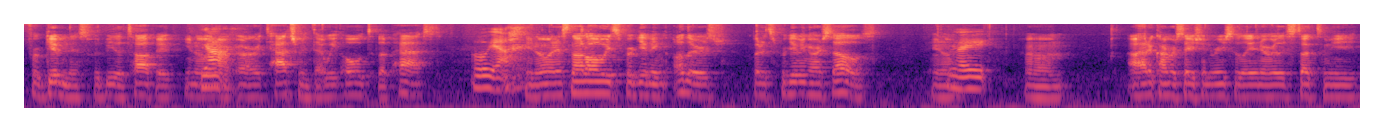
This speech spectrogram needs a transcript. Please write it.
forgiveness would be the topic. You know, Yeah. our, our attachment that we hold to the past. Oh yeah. You know, and it's not always forgiving others, but it's forgiving ourselves. You know, Right. um, I had a conversation recently, and it really stuck to me.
